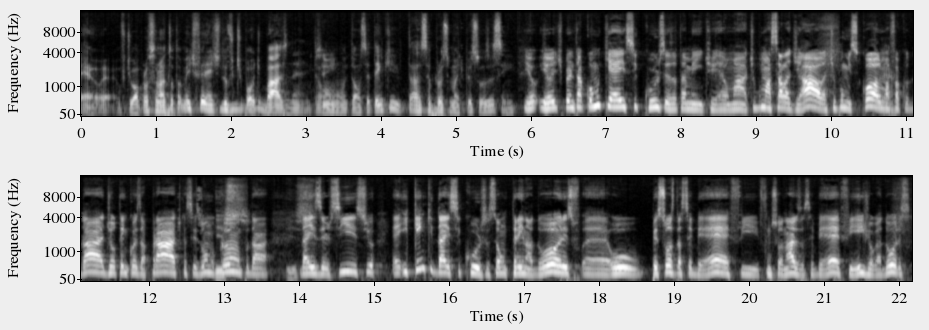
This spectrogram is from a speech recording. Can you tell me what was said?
é, o futebol profissional é totalmente diferente do futebol de base, né? Então, Sim. então você tem que estar se aproximando de pessoas assim. E eu, eu ia te perguntar como que é esse curso exatamente. É uma tipo uma sala de aula, tipo uma escola, uma faculdade, ou tem coisa prática, vocês vão no. Isso, campo, dá, isso. dá exercício. É, e quem que dá esse curso? São treinadores é, ou pessoas da CBF, funcionários da CBF, ex-jogadores?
